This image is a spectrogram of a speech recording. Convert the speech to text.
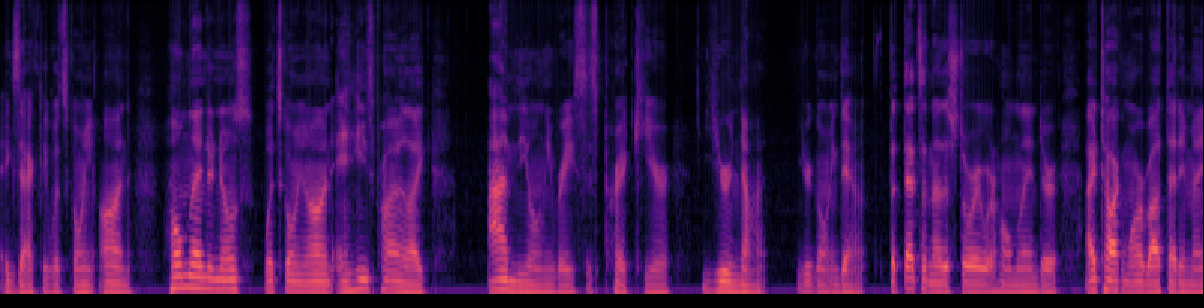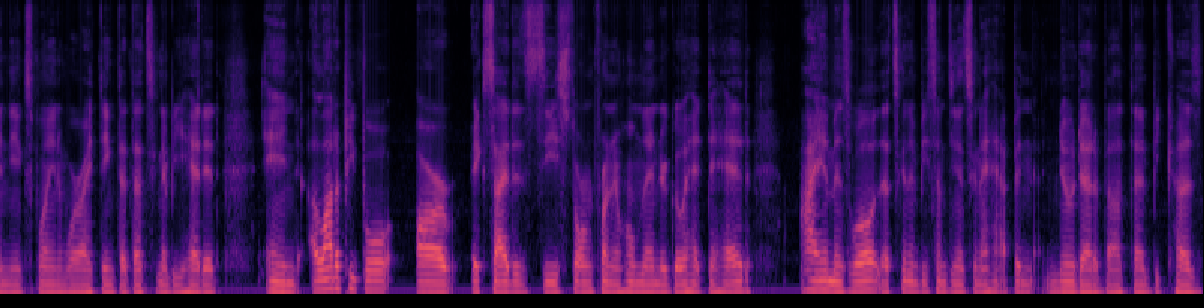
exactly what's going on homelander knows what's going on and he's probably like i'm the only racist prick here you're not you're going down but that's another story where homelander i talk more about that in my explain where i think that that's going to be headed and a lot of people are excited to see Stormfront and Homelander go head to head. I am as well. That's going to be something that's going to happen, no doubt about that, because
